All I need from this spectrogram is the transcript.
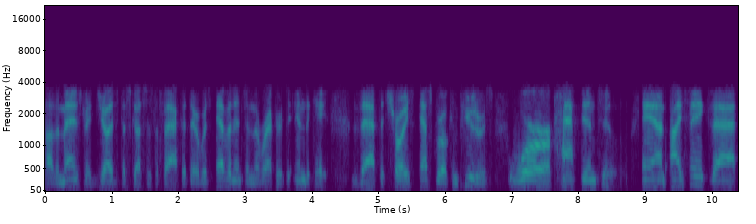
Uh, the magistrate judge discusses the fact that there was evidence in the record to indicate that the choice escrow computers were hacked into. And I think that's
